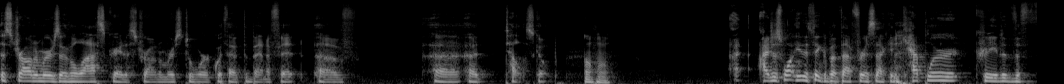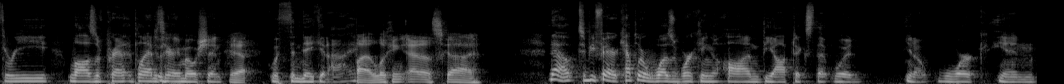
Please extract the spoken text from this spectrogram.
astronomers are the last great astronomers to work without the benefit of uh, a telescope. uh-huh. I, I just want you to think about that for a second. Kepler created the three laws of plan- planetary motion Yeah. with the naked eye. By looking at a sky. Now, to be fair, Kepler was working on the optics that would, you know, work in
